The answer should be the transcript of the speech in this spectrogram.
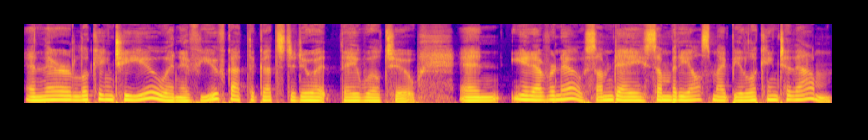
and they're looking to you and if you've got the guts to do it, they will too. And you never know, someday somebody else might be looking to them.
